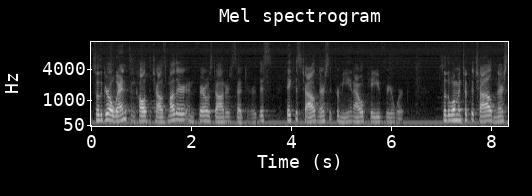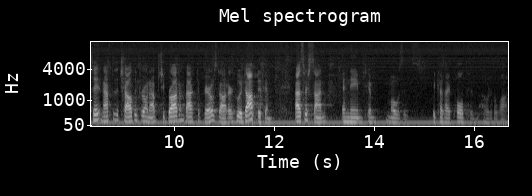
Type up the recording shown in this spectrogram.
So the girl went and called the child's mother, and Pharaoh's daughter said to her, This take this child, nurse it for me, and I will pay you for your work. So the woman took the child, nursed it, and after the child had grown up, she brought him back to Pharaoh's daughter, who adopted him as her son and named him Moses, because I pulled him out of the water.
